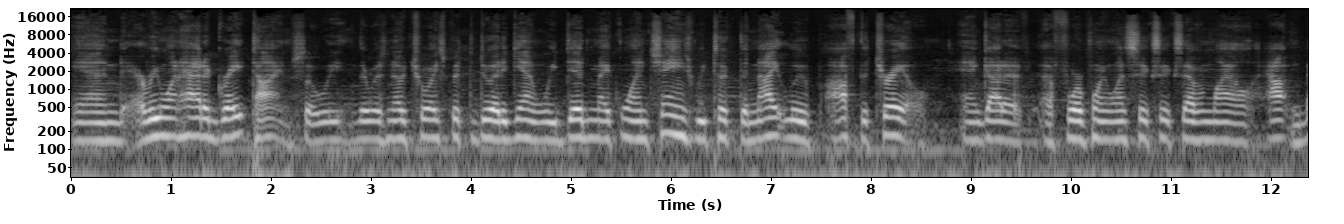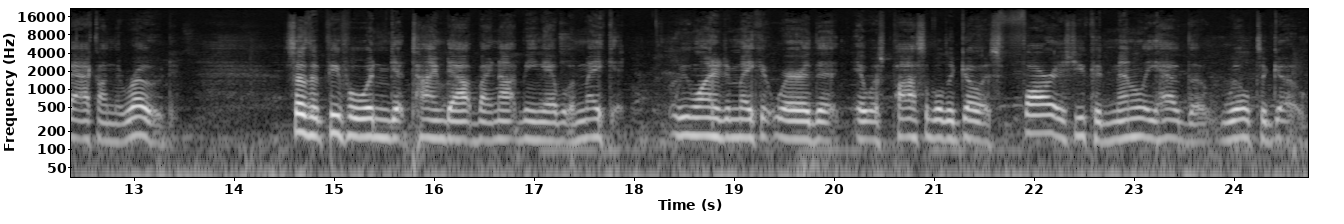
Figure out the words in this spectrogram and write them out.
And everyone had a great time, so we there was no choice but to do it again. We did make one change. We took the night loop off the trail and got a, a 4.1667 mile out and back on the road so that people wouldn't get timed out by not being able to make it. We wanted to make it where that it was possible to go as far as you could mentally have the will to go.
